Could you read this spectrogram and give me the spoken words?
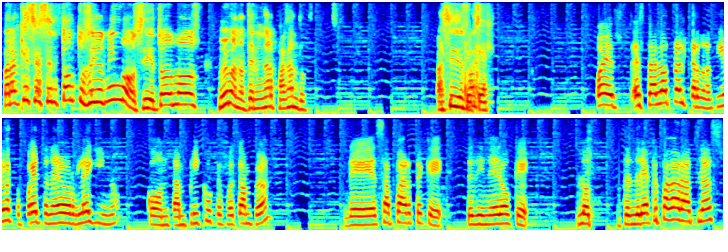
¿Para qué se hacen tontos ellos mismos? Si de todos modos no iban a terminar pagando. Así de fácil. Pues está la otra alternativa que puede tener Orlegui, ¿no? Con Tampico, que fue campeón. De esa parte que de dinero que lo tendría que pagar Atlas.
